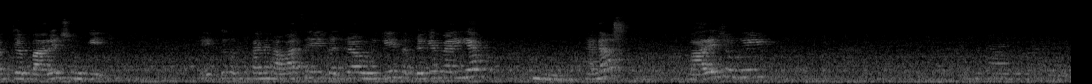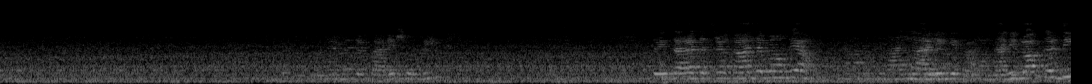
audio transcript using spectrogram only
अब जब बारिश होगी, एक तो सबसे पहले हवा से कचरा उड़ के सब जगह फैल गया, है ना? बारिश बारिश होगी तो ये सारा कचरा कहाँ जमा हो गया? नाली के पास। नाली ब्लॉक कर दी।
